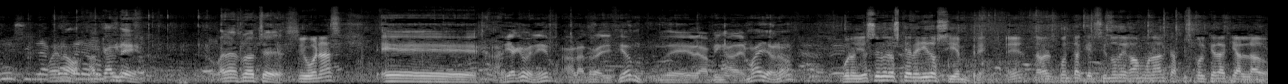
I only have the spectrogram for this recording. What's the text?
Muy. Bueno, alcalde, buenas noches. Sí, buenas. Eh, había que venir a la tradición de la pinga del mayo, ¿no? Bueno, yo soy de los que he venido siempre. ¿eh? Daros cuenta que siendo de Gamonal, Capiscol queda aquí al lado.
